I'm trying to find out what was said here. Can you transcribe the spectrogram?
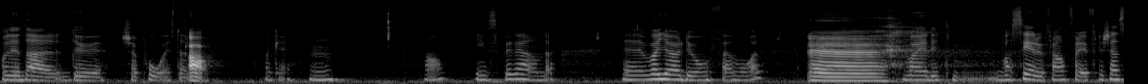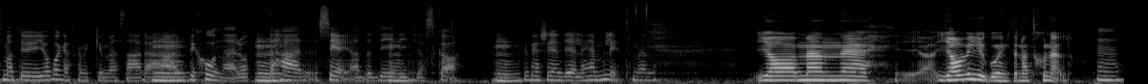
Och det är där du kör på istället? Ja. Okej. Mm. Ja, inspirerande. Eh, vad gör du om fem år? Eh, Vad, är ditt, vad ser du framför dig? För det känns som att du jobbar ganska mycket med så här, Mm. äh, visioner och Mm. det här ser jag, det, det är Mm. dit jag ska. mm. Det kanske är en del hemligt men Ja, men eh, jag vill ju gå internationell. mm.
